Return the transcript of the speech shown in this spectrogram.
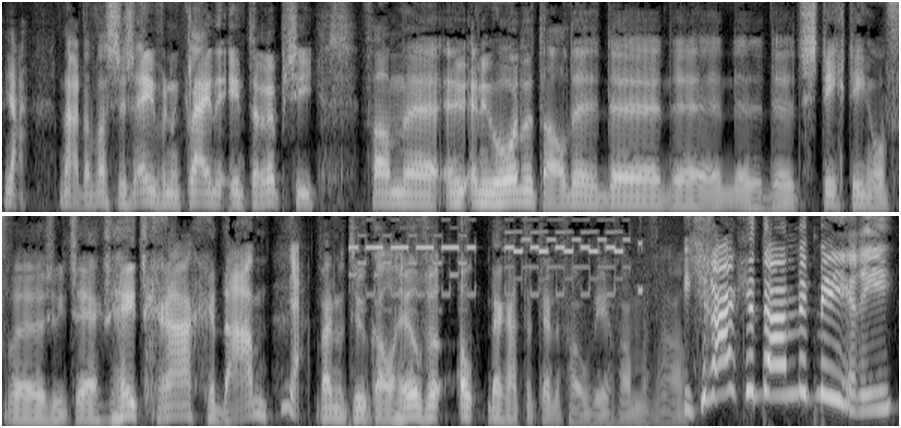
Ja, nou, dat was dus even een kleine interruptie van, eh, en u- en u hoorde het al, de, de, de, de, de stichting of eh, zoiets ergens heet Graag Gedaan. Ja. Waar natuurlijk al heel veel... Oh, daar gaat de telefoon weer van mevrouw. Graag gedaan met Mary.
